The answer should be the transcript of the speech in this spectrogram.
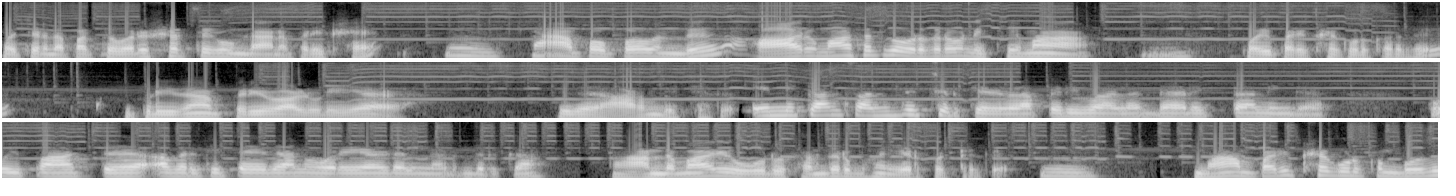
வச்சுருந்த பத்து வருஷத்துக்கு உண்டான பரீட்சை. நான் அப்பப்போ வந்து ஆறு மாதத்துக்கு ஒரு தடவை நிச்சயமாக. போய் பரீட்சை கொடுக்கறது. இப்படி தான் பெரியவாளுடைய இது ஆரம்பிச்சது. என்னைக்கான் சந்திச்சிருக்கீங்களா? பெரியவாளை டைரெக்டா நீங்க போய் பார்த்து அவர்கிட்ட ஏதாவது உரையாடல் நடந்திருக்கா? அந்த மாதிரி ஒரு சந்தர்ப்பம் ஏற்பட்டிருக்கு. நான் பரீட்சை கொடுக்கும்போது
